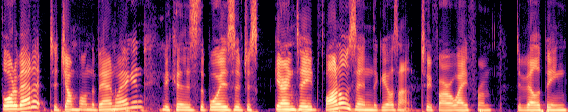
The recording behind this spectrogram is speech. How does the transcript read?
thought about it to jump on the bandwagon because the boys have just guaranteed finals, and the girls aren't too far away from developing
